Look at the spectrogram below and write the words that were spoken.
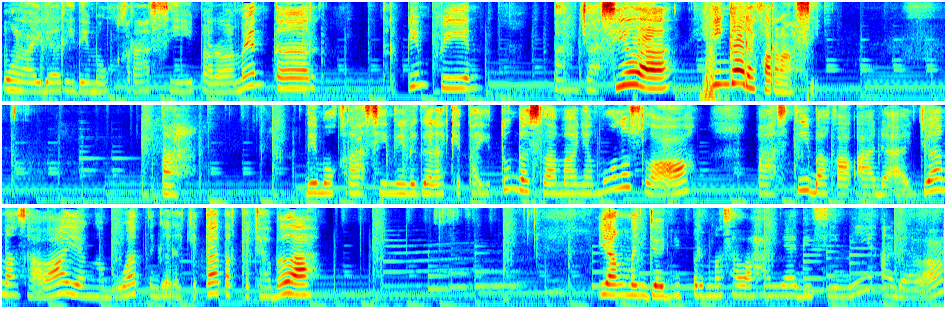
Mulai dari demokrasi parlementer, terpimpin, Pancasila, hingga reformasi. Demokrasi di negara kita itu nggak selamanya mulus loh. Pasti bakal ada aja masalah yang ngebuat negara kita terpecah belah. Yang menjadi permasalahannya di sini adalah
